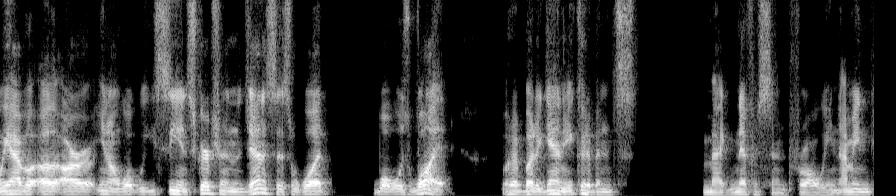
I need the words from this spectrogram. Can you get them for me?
we have a, a, our you know what we see in scripture in the Genesis. What what was what, but but again, it could have been magnificent for all we. I mean,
